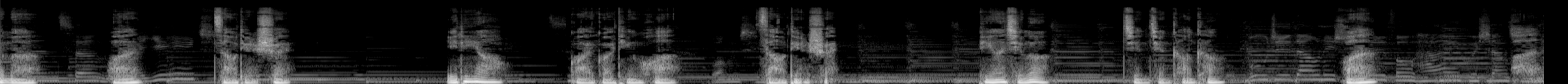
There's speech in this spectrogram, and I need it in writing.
那么，晚安，早点睡，一定要乖乖听话，早点睡，平安喜乐，健健康康，晚安。晚安。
